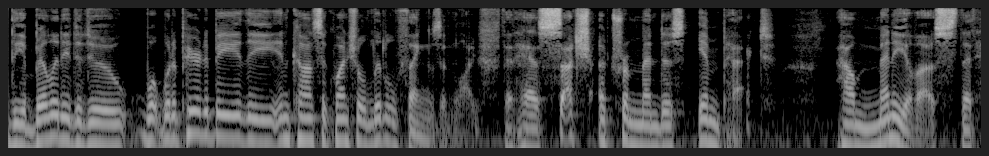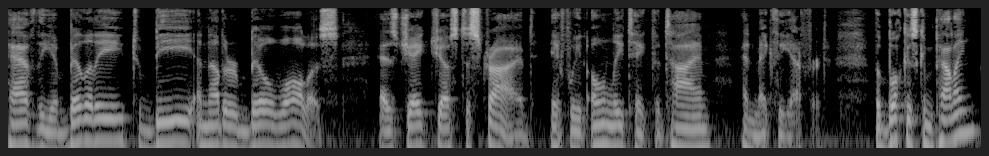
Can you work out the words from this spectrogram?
the ability to do what would appear to be the inconsequential little things in life that has such a tremendous impact. How many of us that have the ability to be another Bill Wallace, as Jake just described, if we'd only take the time and make the effort. The book is compelling.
